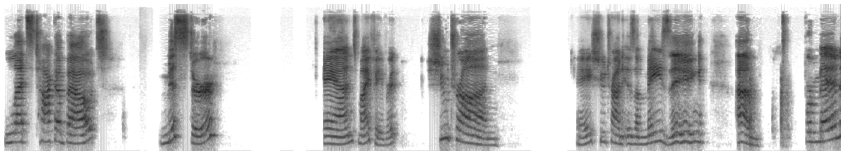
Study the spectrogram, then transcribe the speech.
let's talk about Mr. and my favorite, Shutran. Okay, Shutran is amazing. Um, for men,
